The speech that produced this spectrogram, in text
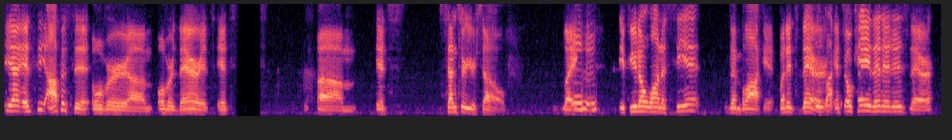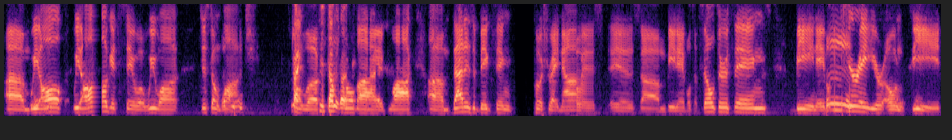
Yeah it's the opposite over um over there. It's it's um it's censor yourself. Like Mhm. if you don't want to see it then block it. But it's there. Block it. it's okay that it is there. Um we Mhm. all we all get to say what we want. Just don't Mhm. watch. Right, don't look. Just don't scroll look. by block. Um that is a big thing push right now is is um being able to filter things being able to Mm. curate your own feed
